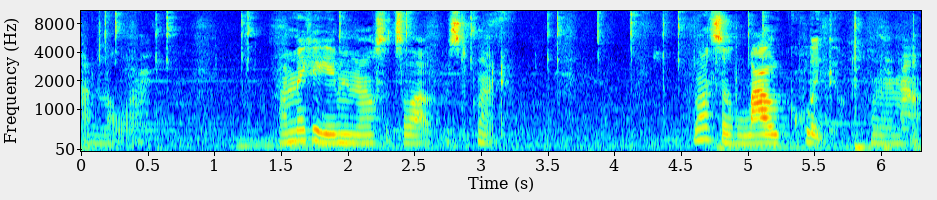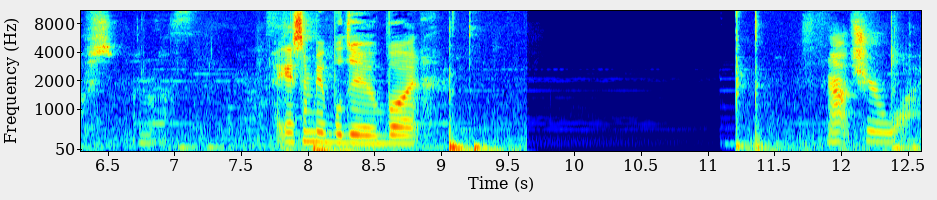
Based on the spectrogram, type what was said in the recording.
I don't know why. Why make a gaming mouse that's loud? What's the point? Who wants a loud click on their mouse? I don't know. I guess some people do, but not sure why.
